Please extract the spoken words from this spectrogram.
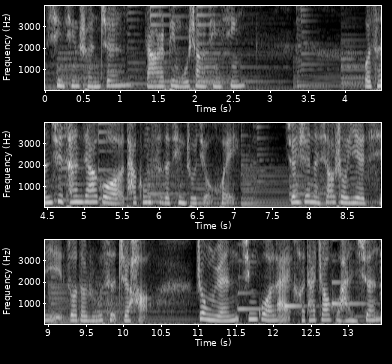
性情纯真，然而并无上进心。我曾去参加过他公司的庆祝酒会，娟生的销售业绩做得如此之好，众人均过来和他招呼寒暄。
